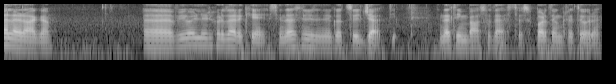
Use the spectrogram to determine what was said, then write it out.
Bella raga, eh, vi voglio ricordare che se andate nel negozio oggetti, andate in basso a destra, supporta un creatore,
